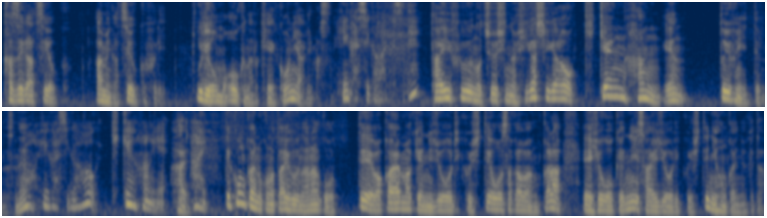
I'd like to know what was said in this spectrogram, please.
風が強く雨が強く降り雨量も多くなる傾向にあります東側ですね台風の中心の東側を危険半円というふうに言ってるんですね。東側を危険半へ。はい。はい、で今回のこの台風7号って和歌山県に上陸して大阪湾から、えー、兵庫県に再上陸して日本海に抜けたっ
